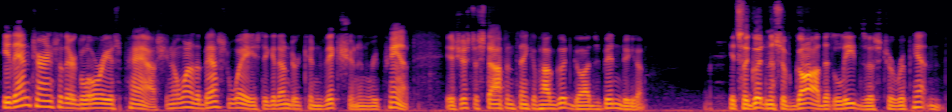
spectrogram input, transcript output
he then turns to their glorious past. You know, one of the best ways to get under conviction and repent is just to stop and think of how good God's been to you. It's the goodness of God that leads us to repentance.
